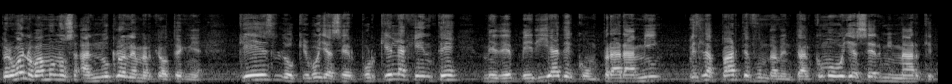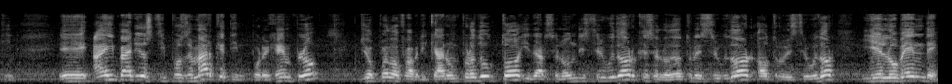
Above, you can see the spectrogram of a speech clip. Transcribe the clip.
Pero bueno, vámonos al núcleo de la mercadotecnia. ¿Qué es lo que voy a hacer? ¿Por qué la gente me debería de comprar a mí? Es la parte fundamental. ¿Cómo voy a hacer mi marketing? Eh, hay varios tipos de marketing. Por ejemplo, yo puedo fabricar un producto y dárselo a un distribuidor, que se lo dé a otro distribuidor, a otro distribuidor, y él lo vende.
